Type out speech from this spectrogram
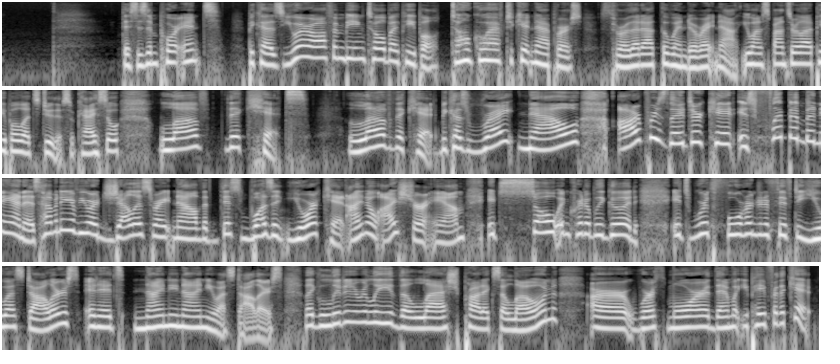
This is important because you are often being told by people, don't go after kidnappers. Throw that out the window right now. You want to sponsor a lot of people? Let's do this. Okay. So love the kit. Love the kit because right now our presenter kit is flipping bananas. How many of you are jealous right now that this wasn't your kit? I know I sure am. It's so incredibly good. It's worth 450 US dollars and it's 99 US dollars. Like literally the Lash products alone are worth more than what you pay for the kit.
